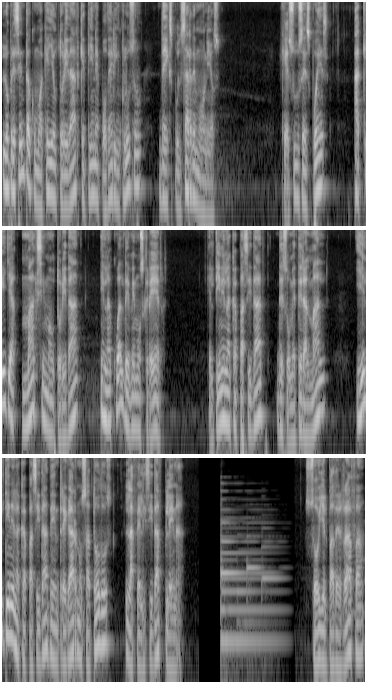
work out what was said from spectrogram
lo presenta como aquella autoridad que tiene poder incluso de expulsar demonios. Jesús es, pues, aquella máxima autoridad en la cual debemos creer. Él tiene la capacidad de someter al mal y Él tiene la capacidad de entregarnos a todos la felicidad plena. Soy el Padre Rafa,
